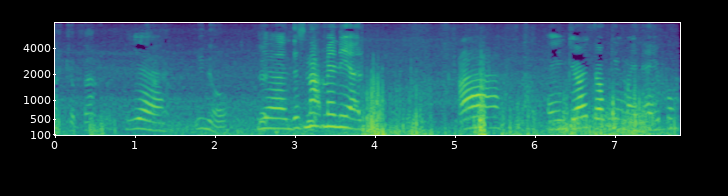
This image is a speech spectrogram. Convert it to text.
like a van, Yeah, you know. Yeah. There's not many. Ah, I enjoy talking my neighbor.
